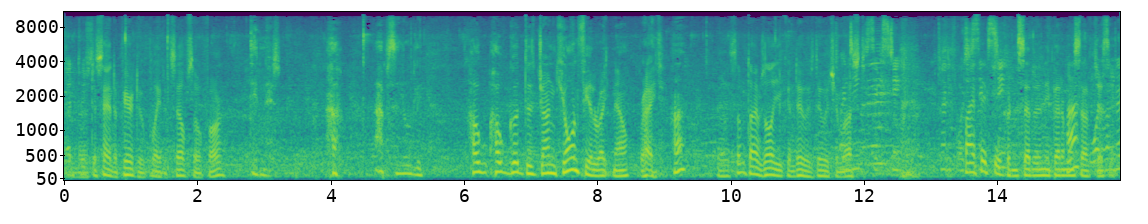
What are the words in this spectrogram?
And, uh, this hand appeared to have played itself so far. Didn't it? Ha, absolutely. How how good does John Keown feel right now? Right. Huh? Uh, sometimes all you can do is do what you 20, must. 60, 20, 40, 550. 60, Couldn't said it any better myself, Jesse. 100,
